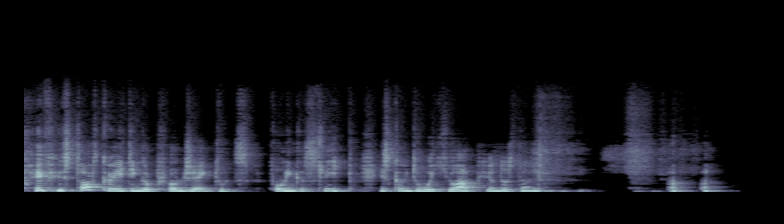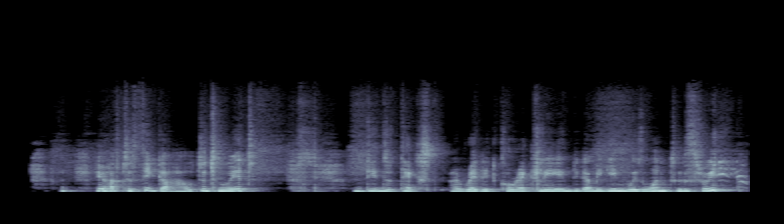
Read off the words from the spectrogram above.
if you start creating a project with falling asleep, it's going to wake you up. You understand? you have to think of how to do it. Did the text, I read it correctly? Did I begin with one, two, three?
